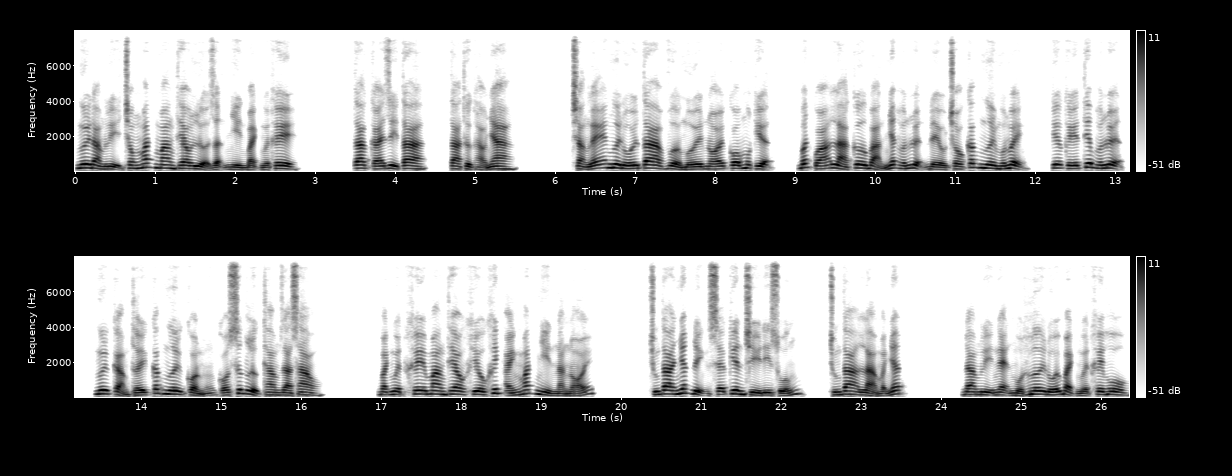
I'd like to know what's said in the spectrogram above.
Ngươi đàm lị trong mắt mang theo lửa giận nhìn Bạch Nguyệt Khê. Ta cái gì ta, ta thực hảo nha. Chẳng lẽ ngươi đối ta vừa mới nói có một kiện, bất quá là cơ bản nhất huấn luyện đều cho các ngươi muốn mệnh, kia kế tiếp huấn luyện, ngươi cảm thấy các ngươi còn có sức lực tham gia sao? Bạch Nguyệt Khê mang theo khiêu khích ánh mắt nhìn nàng nói. Chúng ta nhất định sẽ kiên trì đi xuống, chúng ta là mạnh nhất. Đàm lị nghẹn một hơi đối Bạch Nguyệt Khê hô.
